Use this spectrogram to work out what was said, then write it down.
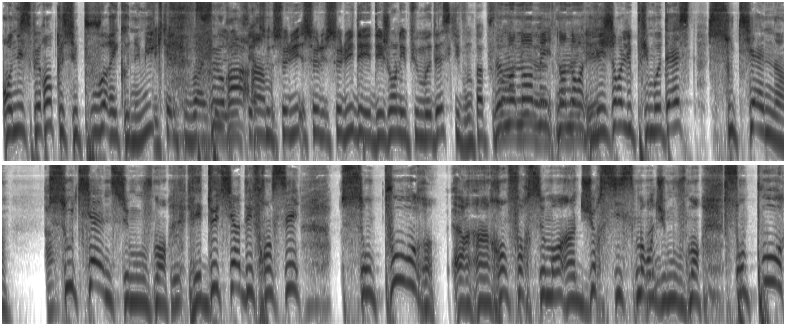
En espérant que ce pouvoir économique quel pouvoir fera économique? C'est-à-dire un celui, celui, celui des, des gens les plus modestes qui vont pas pouvoir. non, non, non, aller, mais euh, non, non, les gens les plus modestes soutiennent. Ah. soutiennent ce mouvement. Les deux tiers des Français sont pour un, un renforcement, un durcissement du mouvement, sont pour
